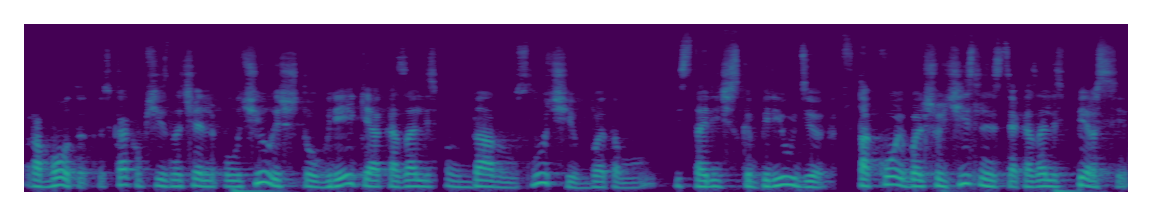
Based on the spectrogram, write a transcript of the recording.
работы. То есть как вообще изначально получилось, что греки оказались в данном случае, в этом историческом периоде, в такой большой численности оказались в Персии.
